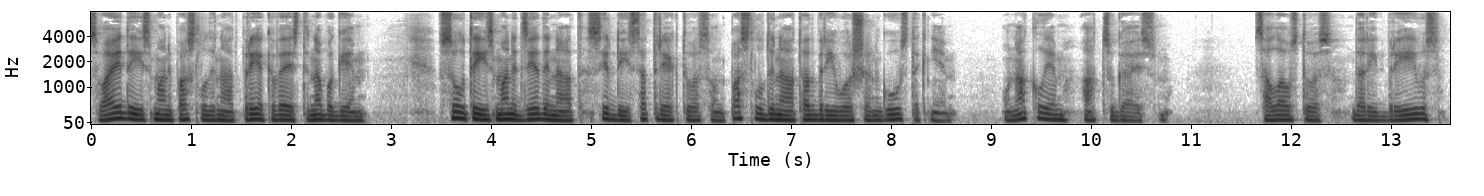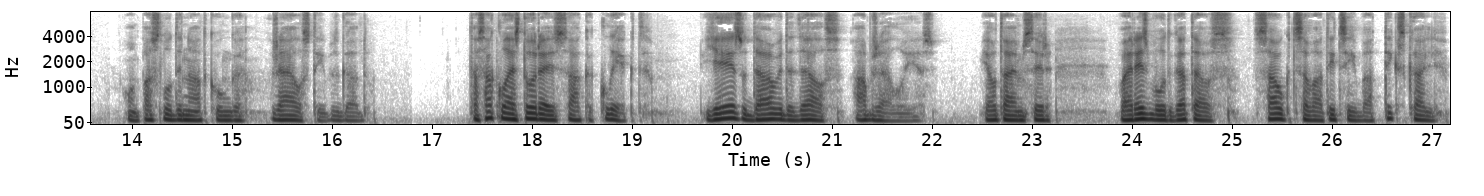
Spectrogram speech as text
svaidījis mani pasludināt prieka vēsti nabagiem, sūtījis mani dziedināt sirdī satriektos un pasludināt atbrīvošanu gūstekņiem un akliem acu gaismu, salauztos darīt brīvus un pasludināt kunga žēlastības gadu. Tas aklais toreiz sāka kliegt. Jēzu Dāvida dēls apžēlojies. Jautājums ir, vai es būtu gatavs saukt savā ticībā tik skaļi,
